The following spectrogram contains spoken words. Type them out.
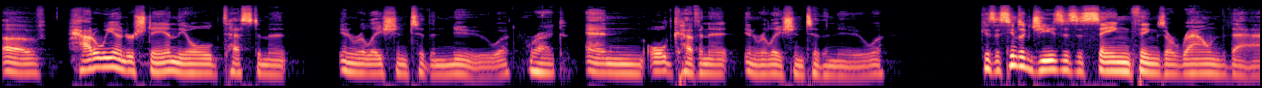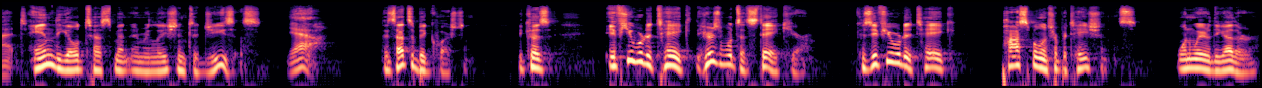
of how do we understand the Old Testament in relation to the New? Right. and old covenant in relation to the new because it seems like jesus is saying things around that and the Old Testament in relation to Jesus? yeah Because that's a big question. Because if you were to take, here's what's at stake here. Because if you were to take possible interpretations, one way or the other,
